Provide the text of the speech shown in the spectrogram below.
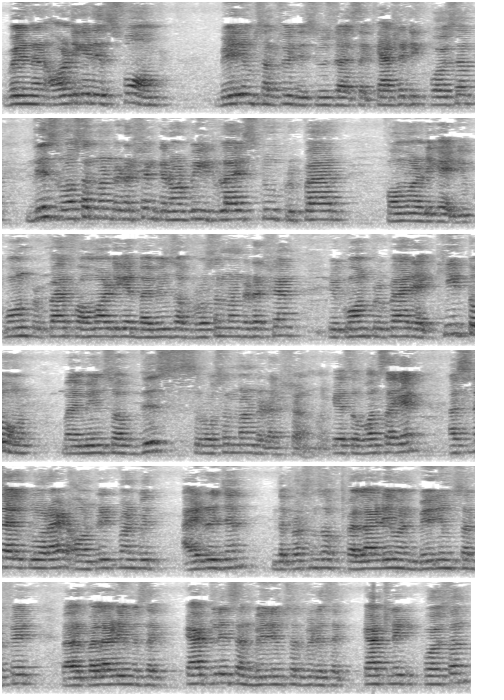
when an aldehyde is formed barium sulfate is used as a catalytic poison. This rosenmund reduction cannot be utilized to prepare formaldehyde. You can't prepare formaldehyde by means of rosenmund reduction you can't prepare a ketone by means of this Rosenmund reduction. Okay, so once again, acetyl chloride on treatment with hydrogen in the presence of palladium and barium sulfate, where palladium is a catalyst and barium sulfate is a catalytic poison,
